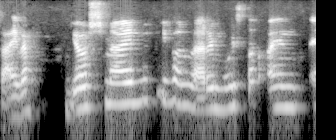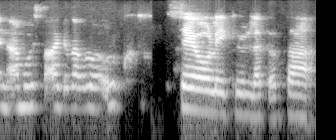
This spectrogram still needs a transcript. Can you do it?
päivä. Jos mä en nyt ihan väärin muista, en enää muista aikataulua ulkoa. Se oli kyllä tota,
